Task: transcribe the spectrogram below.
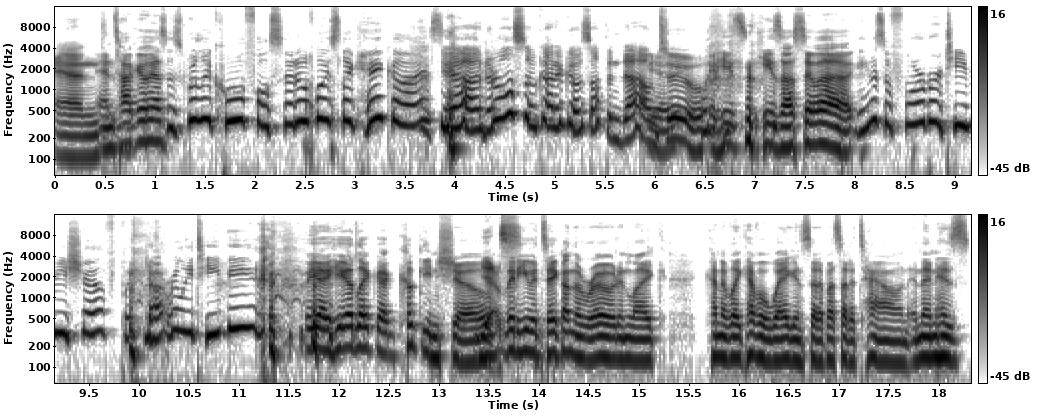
and and Taako has this really cool falsetto voice, like "Hey guys." yeah, and it also kind of goes up and down Yeah. too. And he's he's also uh he was a former TV chef, but not really TV. but yeah, he had like a cooking show Yes. that he would take on the road and like kind of like have a wagon set up outside of town. And then his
